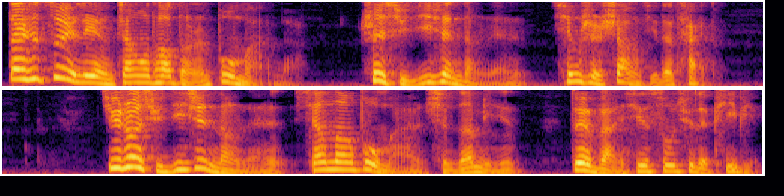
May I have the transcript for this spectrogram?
但是最令张国焘等人不满的是许继慎等人轻视上级的态度。据说许继慎等人相当不满沈泽民对皖西苏区的批评，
